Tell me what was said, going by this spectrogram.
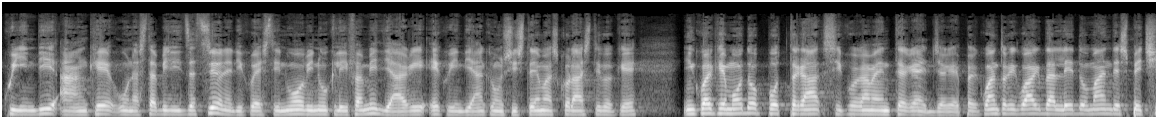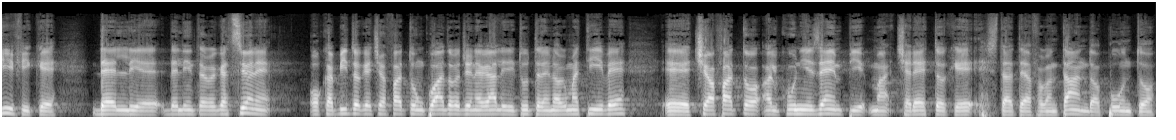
quindi anche una stabilizzazione di questi nuovi nuclei familiari e quindi anche un sistema scolastico che in qualche modo potrà sicuramente reggere. Per quanto riguarda le domande specifiche dell'interrogazione, ho capito che ci ha fatto un quadro generale di tutte le normative, eh, ci ha fatto alcuni esempi, ma ci ha detto che state affrontando appunto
